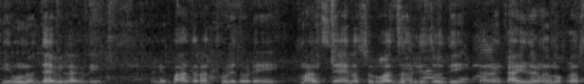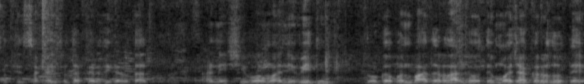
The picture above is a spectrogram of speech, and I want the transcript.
घेऊनच द्यावी लागली. आणि बाजारात थोडी थोडी माणसं यायला सुरुवात झालीच होती. कारण काही जण लोक असतात ते सकाळी सुद्धा खरेदी करतात. आणि शिवम आणि विधी दोघं पण बाजारात आणले होते मजा करत होते.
